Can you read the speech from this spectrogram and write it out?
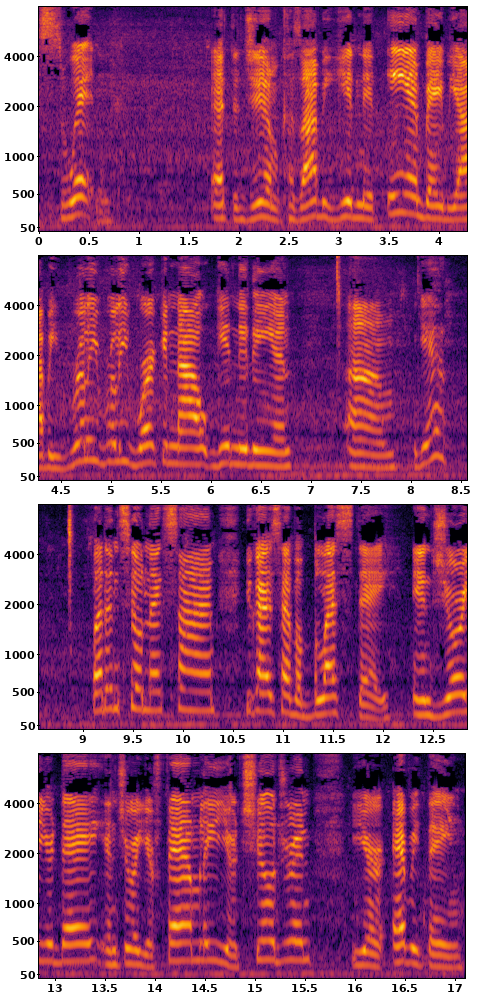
sweating at the gym because I be getting it in, baby. I be really, really working out, getting it in um yeah. But until next time you guys have a blessed day. Enjoy your day. Enjoy your family your children your everything.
